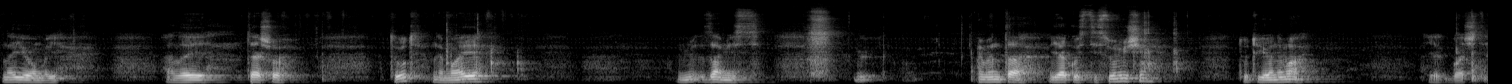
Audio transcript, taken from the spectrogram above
Знайомий. Але те, що тут немає замість винта якості суміші, тут його нема, як бачите,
